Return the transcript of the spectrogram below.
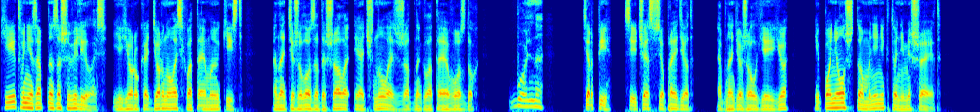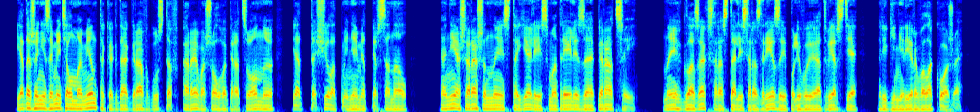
Кейт внезапно зашевелилась, ее рука дернулась, хватая мою кисть. Она тяжело задышала и очнулась, жадно глотая воздух. «Больно». «Терпи, сейчас все пройдет», — обнадежил я ее и понял, что мне никто не мешает. Я даже не заметил момента, когда граф Густав Аре вошел в операционную и оттащил от меня медперсонал. Они ошарашенные стояли и смотрели за операцией. На их глазах срастались разрезы и пулевые отверстия, регенерировала кожа.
